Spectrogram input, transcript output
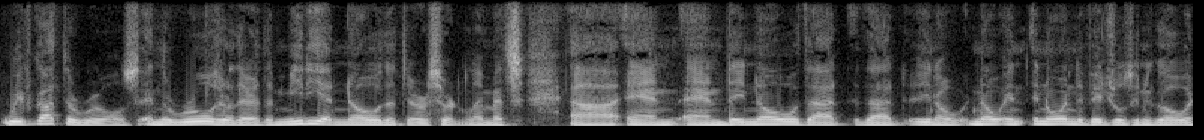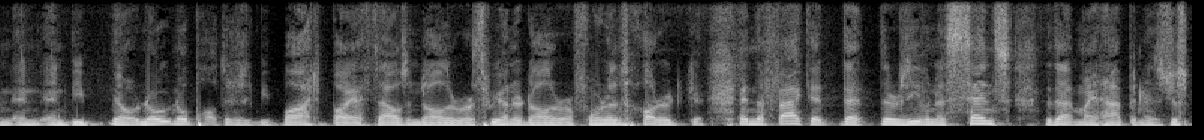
we've got the rules and the rules are there. The media know that there are certain limits, uh, and and they know that that you know no in, no individual is going to go and, and, and be you know no no politician is going to be bought by a thousand dollar or three hundred dollar or four hundred dollar. And the fact that that there's even a sense that that might happen is just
